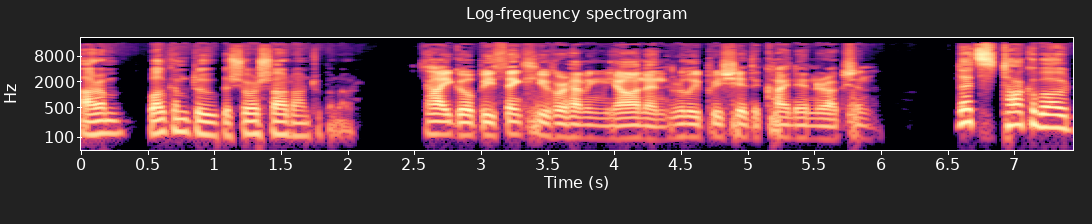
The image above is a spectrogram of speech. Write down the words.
Aram, welcome to the Sure Shot Entrepreneur. Hi, Gopi. Thank you for having me on and really appreciate the kind introduction. Let's talk about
